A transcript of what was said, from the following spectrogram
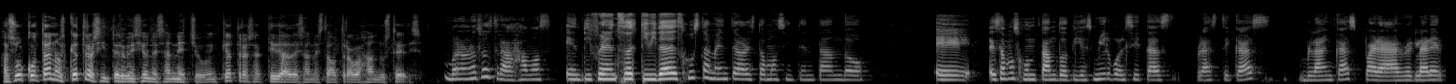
Azul, contanos, ¿qué otras intervenciones han hecho? ¿En qué otras actividades han estado trabajando ustedes? Bueno, nosotros trabajamos en diferentes actividades. Justamente ahora estamos intentando, eh, estamos juntando 10.000 bolsitas plásticas blancas para arreglar el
